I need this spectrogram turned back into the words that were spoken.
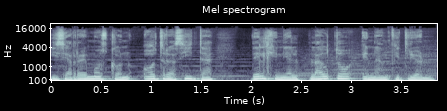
y cerremos con otra cita del genial Plauto en anfitrión.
